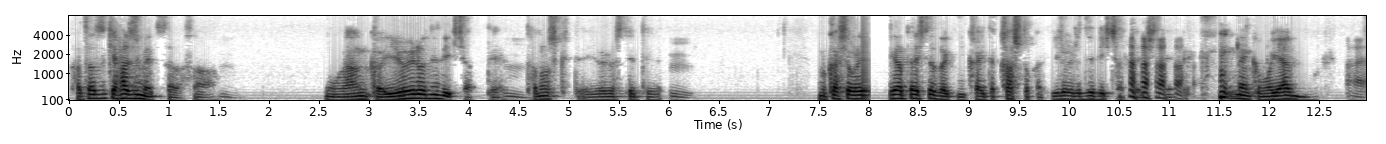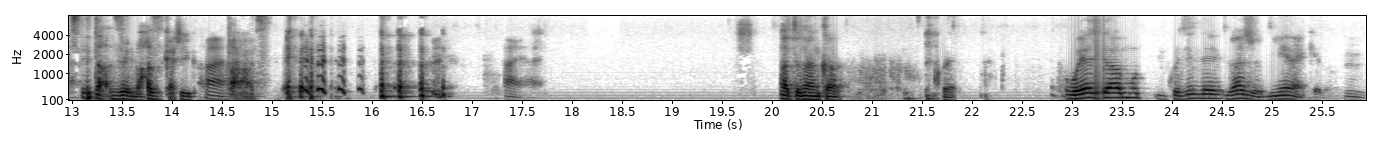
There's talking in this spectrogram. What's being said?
片付け始めてたらさ、うん。もうなんかいろいろ出てきちゃって、うん楽しくていろいろ捨てて、うん。昔俺、型りした時に書いた歌詞とかいろいろ出てきちゃったりして、なんかもうや、はいはい。捨てた。全部恥ずかしいから、はいはい。バーンっつって。はいはい。あとなんか、これ、親父がもう、これ全然ラジオ見えないけど、うん。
